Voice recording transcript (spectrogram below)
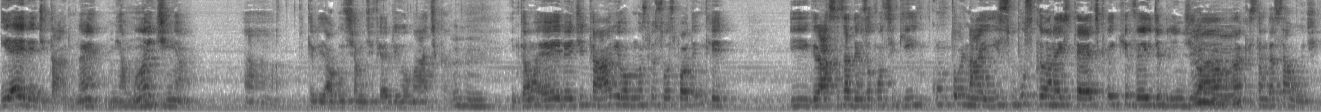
e é hereditário, né? Minha mãe tinha a, aquele, alguns chamam de febre reumática. Uhum. Então é hereditário e algumas pessoas podem ter. E graças a Deus eu consegui contornar isso buscando a estética e que veio de brinde lá a questão da saúde.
